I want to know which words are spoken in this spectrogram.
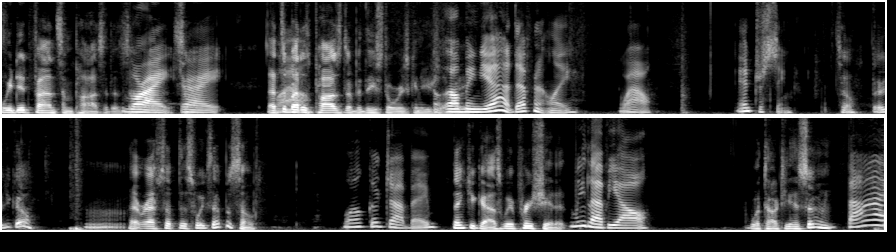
we did find some positives. Right, it. So right. That's about as positive as these stories can usually I be. mean, yeah, definitely. Wow. Interesting. So there you go. Mm. That wraps up this week's episode. Well, good job, babe. Thank you guys. We appreciate it. We love y'all. We'll talk to you soon. Bye.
